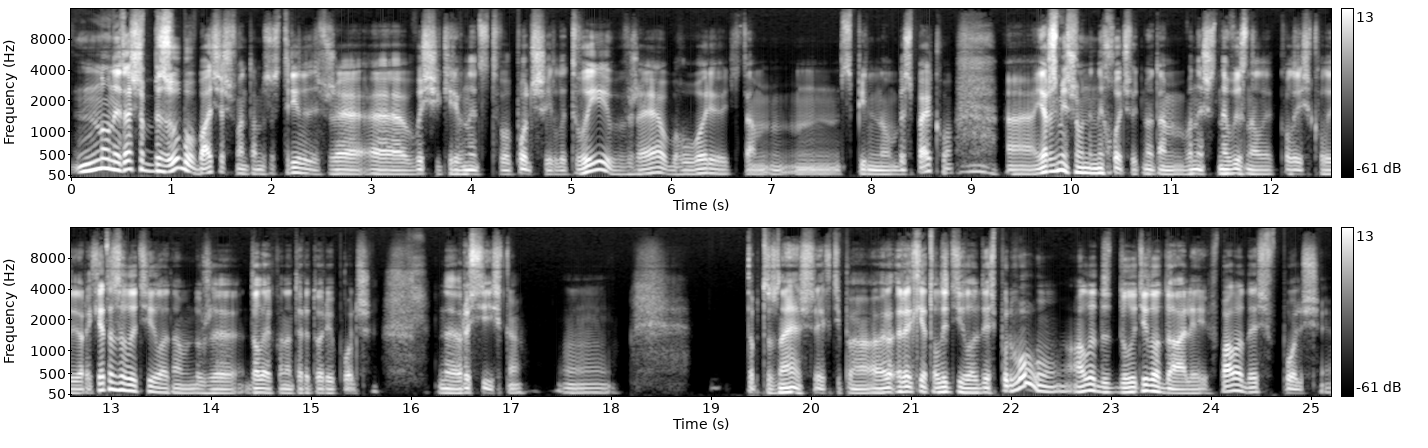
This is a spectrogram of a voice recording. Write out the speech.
Ну, не те, щоб беззубо, бачиш, вони там зустрілись вже е, вище керівництво Польщі і Литви, вже обговорюють там спільну безпеку. Е, я розумію, що вони не хочуть, ну там вони ж не визнали колись, коли ракета залетіла там дуже далеко на території Польщі, е, російська. Тобто, знаєш, як типа ракета летіла десь по Львову, але долетіла далі і впала десь в Польщі.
